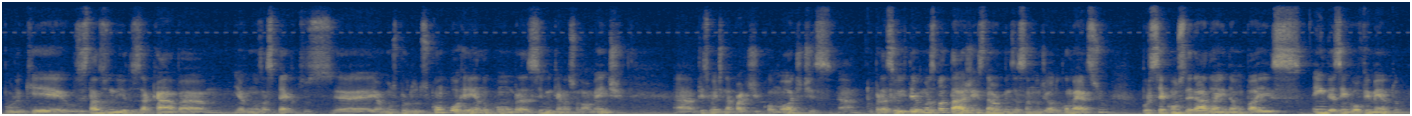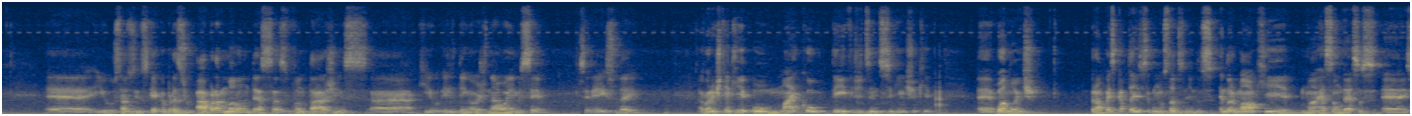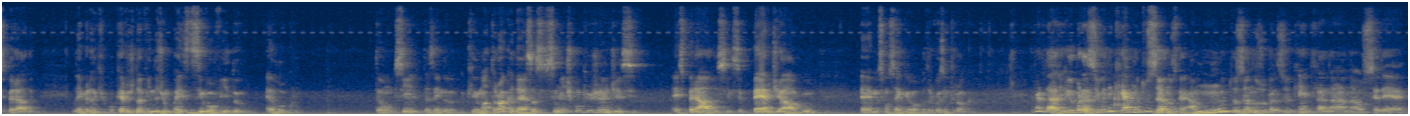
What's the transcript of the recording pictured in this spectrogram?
porque os Estados Unidos acabam em alguns aspectos, é, em alguns produtos, concorrendo com o Brasil internacionalmente. Ah, principalmente na parte de commodities, ah, o Brasil tem algumas vantagens na Organização Mundial do Comércio, por ser considerado ainda um país em desenvolvimento, é, e os Estados Unidos quer que o Brasil abra mão dessas vantagens ah, que ele tem hoje na OMC. Seria isso daí. Agora a gente tem aqui o Michael David dizendo o seguinte aqui. É, boa noite. Para um país capitalista como os Estados Unidos, é normal que uma reação dessas é esperada. Lembrando que qualquer ajuda vinda de um país desenvolvido é lucro. Então, sim, está dizendo que uma troca dessas, simplesmente com o que o Jean disse, é esperado. Assim, você perde algo, é, mas consegue outra coisa em troca. É verdade. E o Brasil ele quer há muitos anos, né? Há muitos anos o Brasil quer entrar na, na OCDE.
